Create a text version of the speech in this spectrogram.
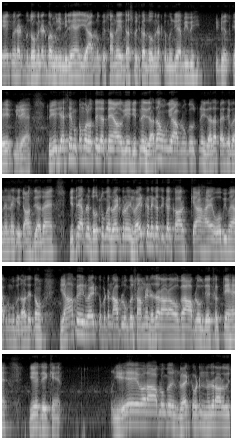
एक मिनट, दो मिनट पर मुझे मिले हैं। ये आप लोग के सामने दस बजकर दो मिनट के मुझे अभी भी वीडियोस के मिले हैं। तो ये जैसे मुकम्मल होते जाते हैं और ये जितने ज़्यादा होंगे आप लोगों को, उतने ज़्यादा पैसे बनने के चांस ज़्यादा हैं। जितने अपने दोस्तों को इनवाइट करो इनवाइट करने का तरीकाकार क्या है, वो भी मैं आप लोगों को बता देता हूँ। यहाँ पर इन्वाइट का बटन आप लोगों के सामने नज़र आ रहा होगा, आप लोग देख सकते हैं। ये देखें। ये वाला आप लोगों को इन्वाइट का बटन नज़र आ रहा है इस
